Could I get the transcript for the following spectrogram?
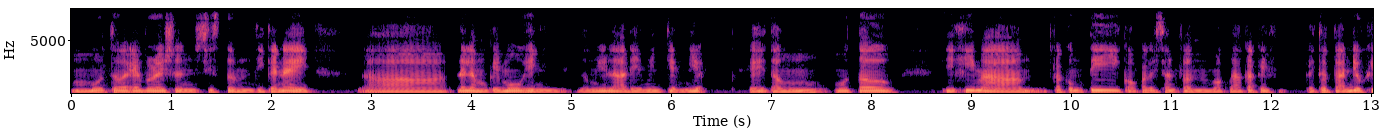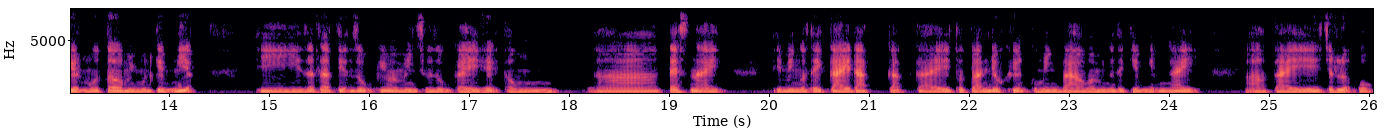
motor evaluation system. Thì cái này à, đây là một cái mô hình giống như là để mình kiểm nghiệm cái hệ thống motor. Thì khi mà các công ty có các cái sản phẩm hoặc là các cái cái thuật toán điều khiển motor mình muốn kiểm nghiệm thì rất là tiện dụng khi mà mình sử dụng cái hệ thống uh, test này. Thì mình có thể cài đặt các cái thuật toán điều khiển của mình vào và mình có thể kiểm nghiệm ngay uh, cái chất lượng của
